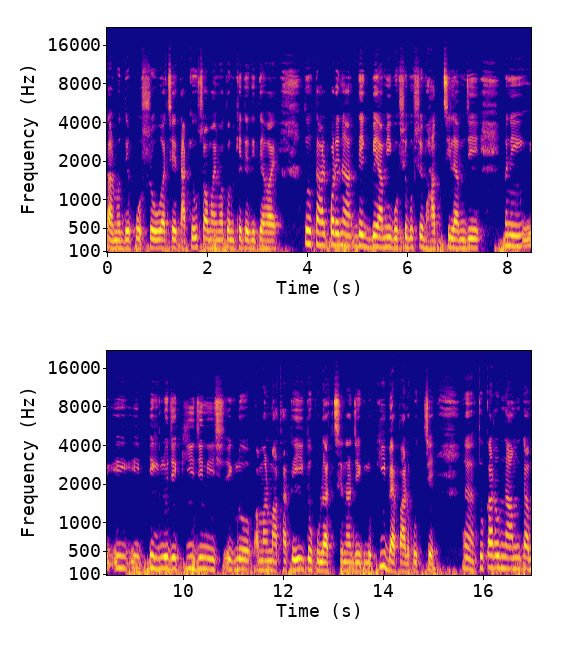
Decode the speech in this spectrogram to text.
তার মধ্যে পোষ্যও আছে, তাকেও সময় মতন খেতে দিতে হয়। তো তারপরে না দেখবে আমি বসে বসে ভাবছিলাম যে মানে এই, এই- এইগুলো যে কী জিনিস, এগুলো আমার মাথাতেই তো কুলাচ্ছে না যে এগুলো কী ব্যাপার হচ্ছে। হ্যাঁ তো কারোর নাম টাম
